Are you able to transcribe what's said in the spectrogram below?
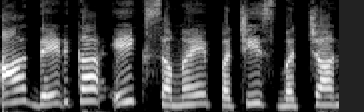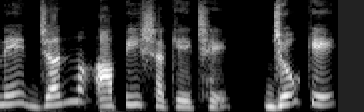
આ દેડકા એક સમયે પચીસ બચ્ચાને જન્મ આપી શકે છે. જો કે,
